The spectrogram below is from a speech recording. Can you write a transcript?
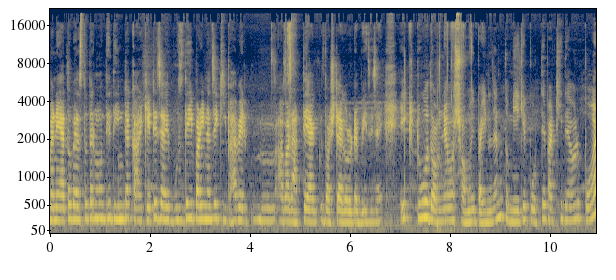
মানে এত ব্যস্ততার মধ্যে দিনটা কার কেটে যায় বুঝতেই পারি না যে কীভাবে আবার রাতে এক, দশটা এগারোটা বেজে যায়। একটুও দম নেওয়ার সময় পাই না, জানো তো? মেয়েকে পড়তে পাঠিয়ে দেওয়ার পর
